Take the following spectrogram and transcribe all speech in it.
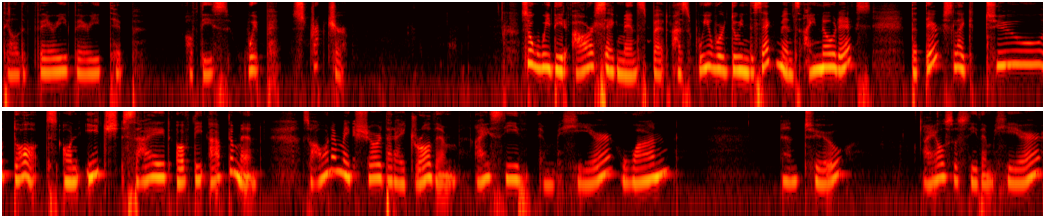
till the very, very tip of this whip structure. So we did our segments, but as we were doing the segments, I noticed that there's like two dots on each side of the abdomen. So I want to make sure that I draw them. I see them here, one and two. I also see them here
